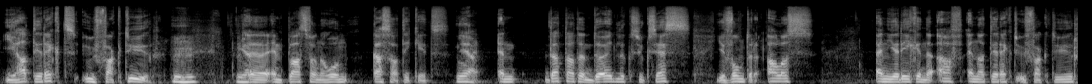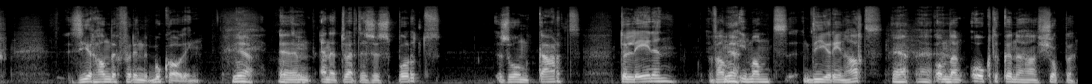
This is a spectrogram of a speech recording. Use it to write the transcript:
Je had direct uw factuur, Ja. eh, in plaats van gewoon kassaticket. Ja. En dat had een duidelijk succes. Je vond er alles en je rekende af en had direct uw factuur. Zeer handig voor in de boekhouding. Ja. Ehm, en het werd dus een sport zo'n kaart te lenen van Ja. iemand die er een had, Ja, ja, ja. om dan ook te kunnen gaan shoppen.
